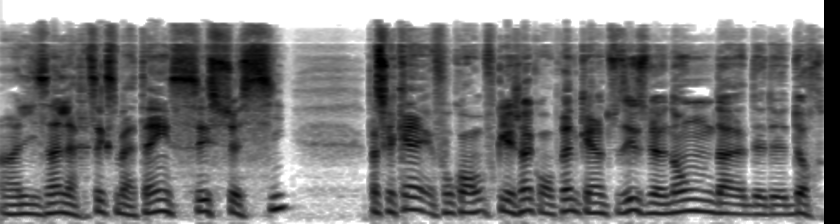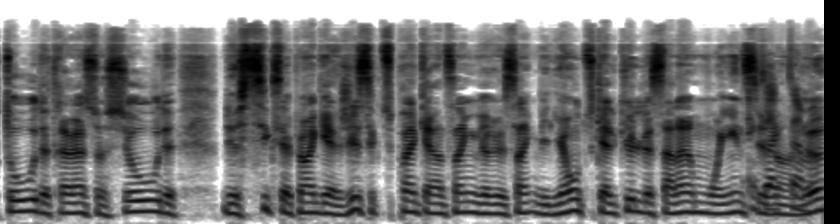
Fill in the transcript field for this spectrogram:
en lisant l'article ce matin, c'est ceci. Parce que quand il faut, qu'on- faut que les gens comprennent quand tu dises le nombre de- de- de- d'orthos, de, travailleurs sociaux, de, de si que ça peut engager, c'est que tu prends 45,5 millions, tu calcules le salaire moyen de ces gens-là,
